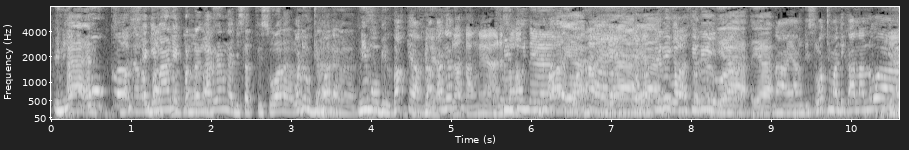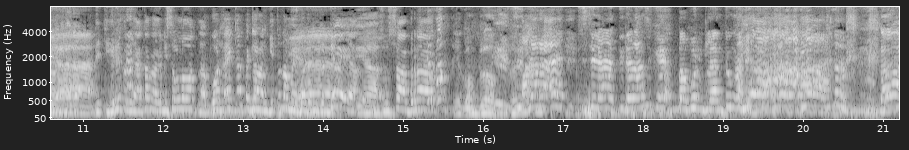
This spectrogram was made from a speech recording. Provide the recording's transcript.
ini Eh, eh. buka slotnya Eh gimana nih pendengar kan nggak bisa visual lah. Aduh gimana? Ini mobil bak ya, belakangnya kan belakangnya ada pintunya Oh, iya, iya, Kanan iya. kiri, kanan kiri. Iya, iya. Nah, yang di slot cuma di kanan doang. Iya. Di kiri ternyata kagak diselot. Nah, gua naik kan pegangan gitu namanya Iya. badan gede ya. Iya. Susah berat. Ya goblok. Secara eh secara tidak langsung kayak babon gelantungan. Iya, iya, iya, bener. Kalau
